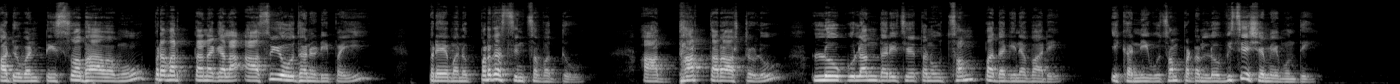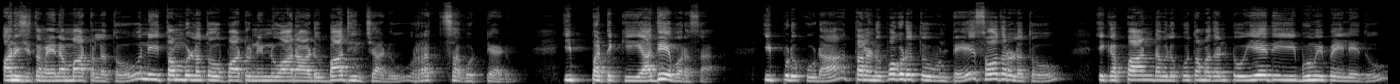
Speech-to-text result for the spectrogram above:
అటువంటి స్వభావము ప్రవర్తన గల ఆ సుయోధనుడిపై ప్రేమను ప్రదర్శించవద్దు. ఆ ధార్తరాష్ట్రులు లోకులందరి చేతను చంపదగిన వారే. ఇక నీవు చంపటంలో విశేషమేముంది? అనుచితమైన మాటలతో నీ తమ్ముళ్ళతో పాటు నిన్ను ఆనాడు బాధించాడు రచ్చగొట్టాడు. ఇప్పటికీ అదే వరస. ఇప్పుడు కూడా తనను పొగడుతూ ఉంటే సోదరులతో ఇక పాండవులకు తమదంటూ ఏది ఈ భూమిపై లేదు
